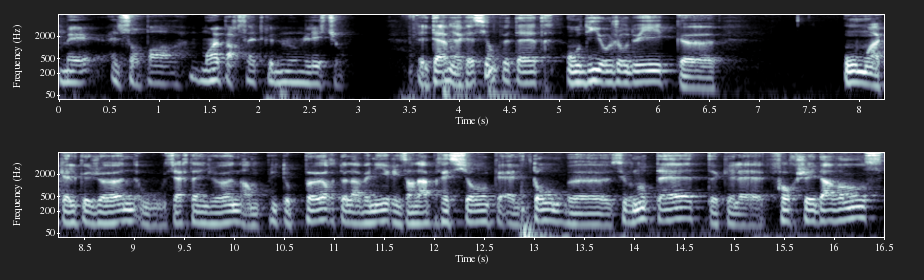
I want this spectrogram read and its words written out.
mais elles ne sont pas moins parfaites que nous ne l'étions. Et dernière question peut-être. On dit aujourd'hui que au moins quelques jeunes ou certains jeunes ont plutôt peur de l'avenir. Ils ont l'impression qu'elle tombe euh, sur nos têtes, qu'elle est forgée d'avance,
